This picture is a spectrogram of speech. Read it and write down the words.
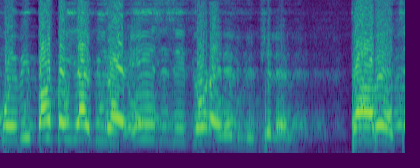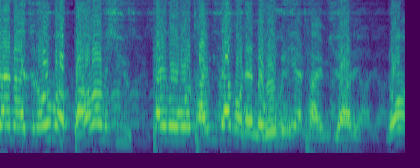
ခွေပြီးပပိတ်ရိုက်ပြီးတော့အေးအေးဆေးဆေးပြောနိုင်တဲ့လူတွေဖြစ်လိမ့်မယ် ဒါပဲကျန်တာကျွန်တော်တို့ကဘာမှမရှိဘူးထိုင်ကုန်ပေါ်ထိုင်ပြီးသားကောင်နဲ့ငကိုကနေကထိုင်ပြီးသားတယ်နော်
